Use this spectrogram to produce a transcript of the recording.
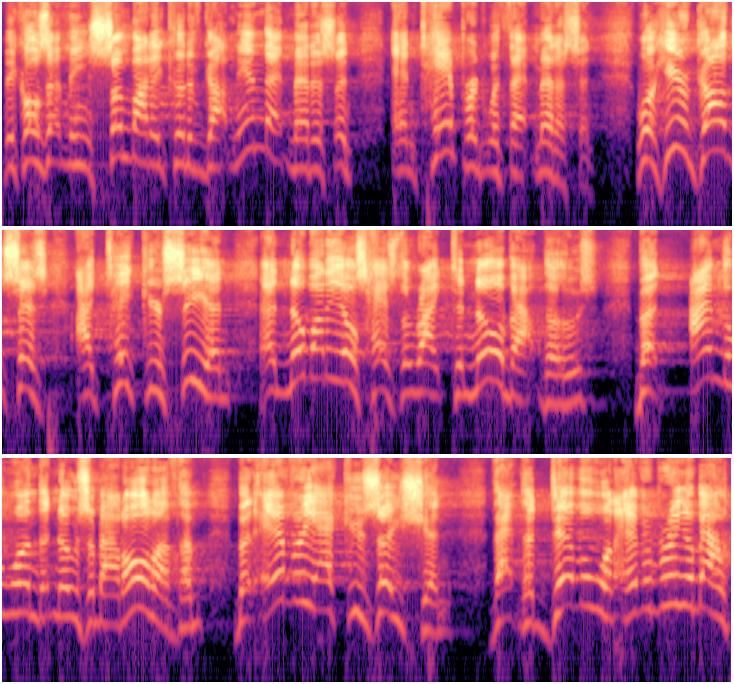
because that means somebody could have gotten in that medicine and tampered with that medicine. Well, here God says, I take your sin, and nobody else has the right to know about those, but I'm the one that knows about all of them. But every accusation that the devil will ever bring about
